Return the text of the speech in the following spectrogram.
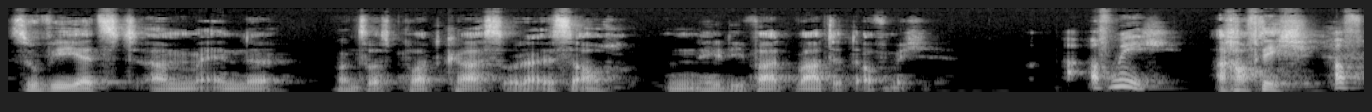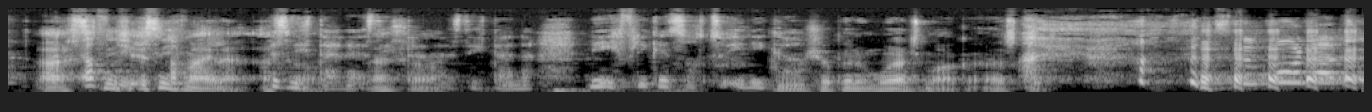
so wie jetzt am Ende unseres Podcasts, oder ist auch ein Heli wart, wartet auf mich? Auf mich. Ach, auf dich. Auf, Ach, ist auf nicht, mich, ist nicht meine. Ach Ist so. nicht deiner, ist Ach nicht so. deiner, ist nicht deiner. Nee, ich fliege jetzt noch zu Edeka. Du, Ich habe eine Monatsmarke, alles gut. Letzte Monat.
